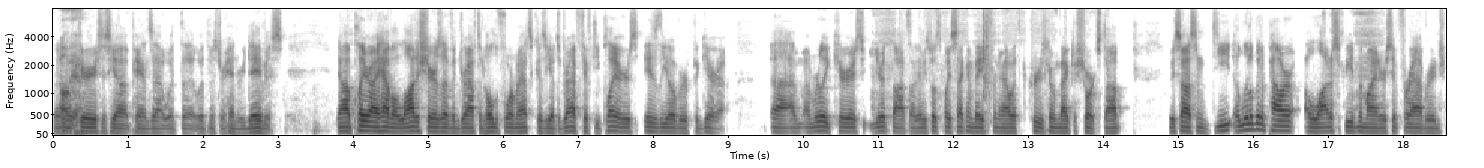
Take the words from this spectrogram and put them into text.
But I'm oh, yeah. curious to see how it pans out with uh, with Mr. Henry Davis. Now, a player I have a lot of shares of in draft and hold formats because you have to draft 50 players is Liover Peguero. Uh, I'm, I'm, really curious your thoughts on him. He's supposed to play second base for now with Cruz coming back to shortstop. We saw some de- a little bit of power, a lot of speed in the minors, hit for average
